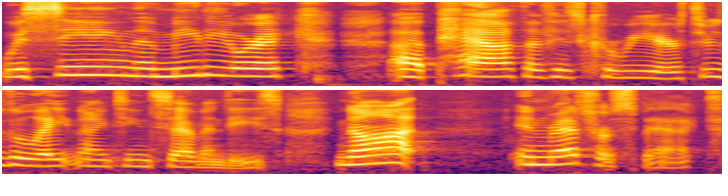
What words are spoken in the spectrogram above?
was seeing the meteoric uh, path of his career through the late 1970s, not in retrospect,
